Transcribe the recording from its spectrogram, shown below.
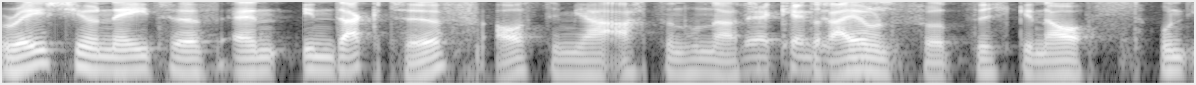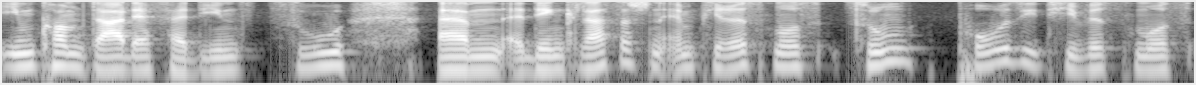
Rationative and Inductive aus dem Jahr Wer kennt es 1843, genau. Und ihm kommt da der Verdienst zu, ähm, den klassischen Empirismus zum Positivismus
